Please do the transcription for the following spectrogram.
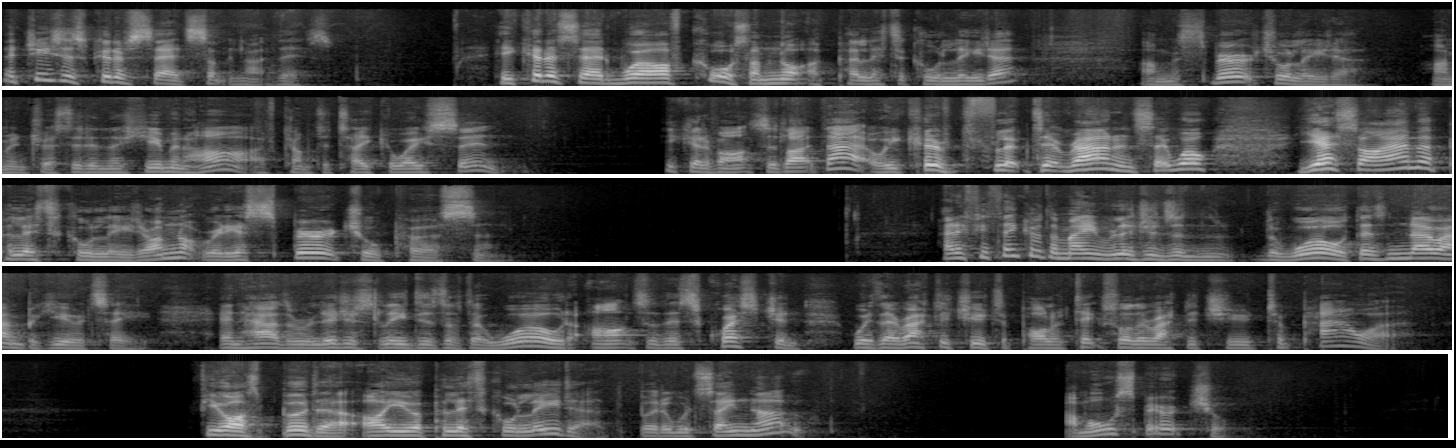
Now, Jesus could have said something like this. He could have said, Well, of course, I'm not a political leader, I'm a spiritual leader. I'm interested in the human heart. I've come to take away sin. He could have answered like that, or he could have flipped it around and said, Well, yes, I am a political leader. I'm not really a spiritual person. And if you think of the main religions in the world, there's no ambiguity in how the religious leaders of the world answer this question with their attitude to politics or their attitude to power. If you ask Buddha, Are you a political leader? Buddha would say, No. I'm all spiritual.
